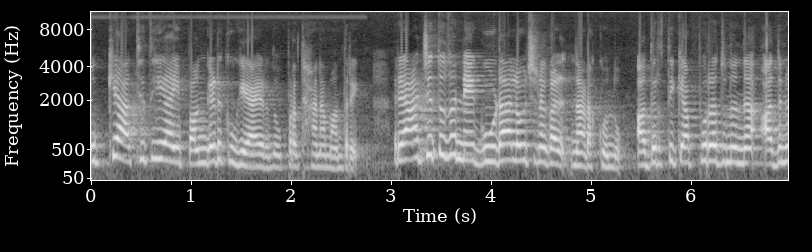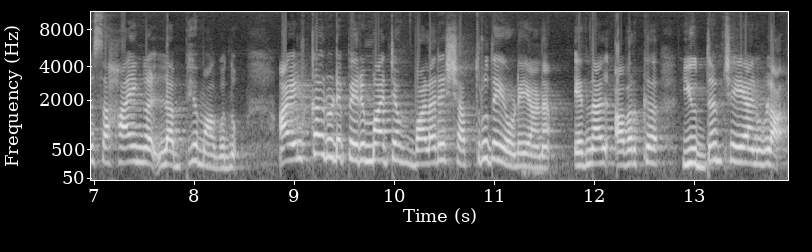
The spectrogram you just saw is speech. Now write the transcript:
മുഖ്യ അതിഥിയായി പങ്കെടുക്കുകയായിരുന്നു പ്രധാനമന്ത്രി. രാജ്യത്തു തന്നെ ഗൂഢാലോചനകൾ നടക്കുന്നു. അതിർത്തിക്കപ്പുറത്തു നിന്ന് അതിനു സഹായങ്ങൾ ലഭ്യമാകുന്നു. അയൽക്കാരുടെ പെരുമാറ്റം വളരെ ശത്രുതയോടെയാണ്. എന്നാൽ അവർക്ക് യുദ്ധം ചെയ്യാനുള്ള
